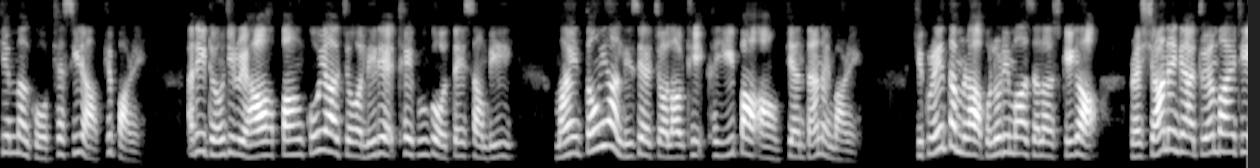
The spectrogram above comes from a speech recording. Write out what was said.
ပြစ်မှတ်ကိုဖျက်ဆီးတာဖြစ်ပါတယ်။ အဲ့ဒီဒုံးကြီးတွေဟာပေါင်900ကျော်လေးတဲ့ထိပ်ဖူးကိုတိတ်ဆောင်ပြီးမိုင်340ကျော်လောက်ထိခရီးပေါအောင်ပြန်တန်းနိုင်ပါတယ်။ယူကရိန်းသမ္မတဗလိုဒီမာဇလန်စကီကရုရှားနိုင်ငံအတွင်းပိုင်းထိ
